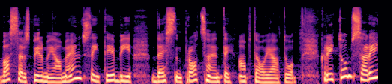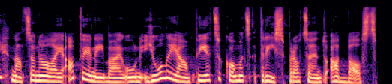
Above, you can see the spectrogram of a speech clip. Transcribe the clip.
vasaras pirmajā mēnesī tie bija 10% aptaujāto. Kritums arī Nacionālajai apvienībai un jūlijā 5,3% atbalsts.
